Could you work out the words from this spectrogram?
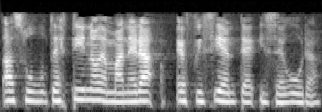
a su, destino de manera eficiente y segura.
